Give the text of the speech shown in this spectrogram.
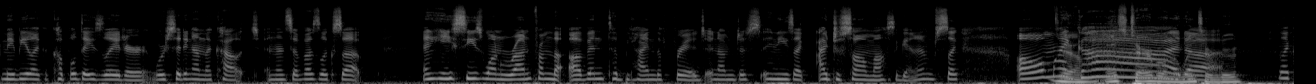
maybe like a couple days later, we're sitting on the couch, and then Sebas looks up, and he sees one run from the oven to behind the fridge, and I'm just, and he's like, I just saw a mouse again, and I'm just like, oh my yeah, god, That's terrible in the winter, Uh, dude. like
